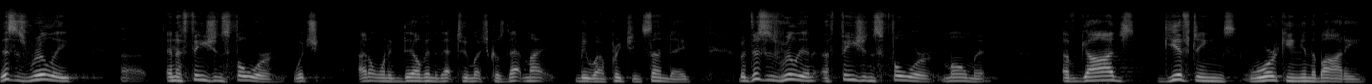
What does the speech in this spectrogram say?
this is really uh, in Ephesians 4, which I don't want to delve into that too much because that might be what I'm preaching Sunday. But this is really an Ephesians 4 moment of God's giftings working in the body.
